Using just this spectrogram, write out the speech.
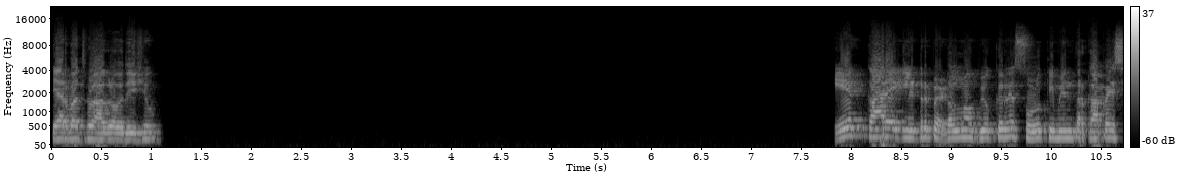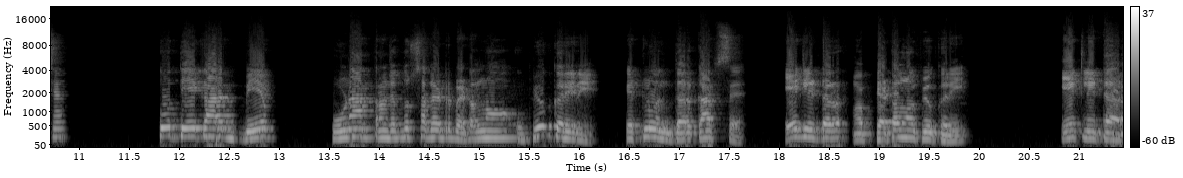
ત્યારબાદ થોડા આગળ વધીશું. એક કાર એક લીટર પેટ્રોલનો ઉપયોગ કરીને સોળ કિમી અંતર કાપે છે. તો તે કાર બે પૂર્ણાંક ત્રણ ચતુર્થાંશ લીટર પેટ્રોલનો ઉપયોગ કરીને કેટલું અંતર કાપશે? એક લીટર પેટ્રોલનો ઉપયોગ કરી એક લીટર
